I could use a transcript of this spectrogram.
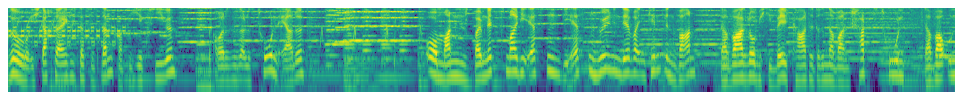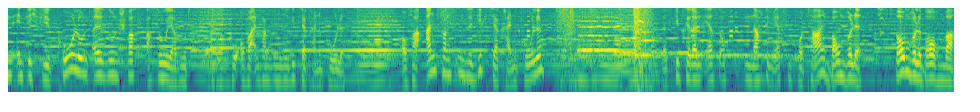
So, ich dachte eigentlich, das ist Sand, was ich hier kriege. Aber das ist alles Tonerde. Oh Mann, beim letzten Mal die ersten, die ersten Höhlen, in der wir in Kentlin waren, da war, glaube ich, die Weltkarte drin, da waren Schatztruhen, da war unendlich viel Kohle und all so ein Schwachs... Ach so, ja gut. Auf Anfangsinsel gibt es ja keine Kohle. Auf der Anfangsinsel gibt es ja keine Kohle. Das gibt es ja dann erst auf, nach dem ersten Portal. Baumwolle. Baumwolle brauchen wir.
